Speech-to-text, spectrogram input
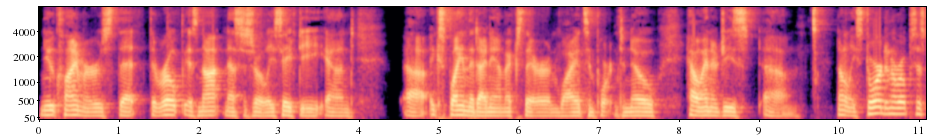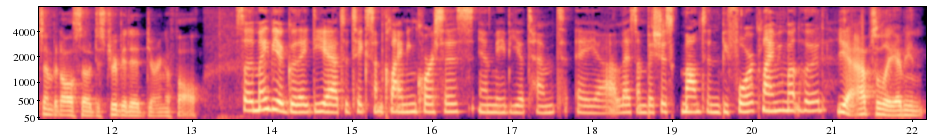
new climbers that the rope is not necessarily safety and uh, explain the dynamics there and why it's important to know how energy's um, not only stored in a rope system but also distributed during a fall. So it might be a good idea to take some climbing courses and maybe attempt a uh, less ambitious mountain before climbing Mount Hood. Yeah, absolutely. I mean,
